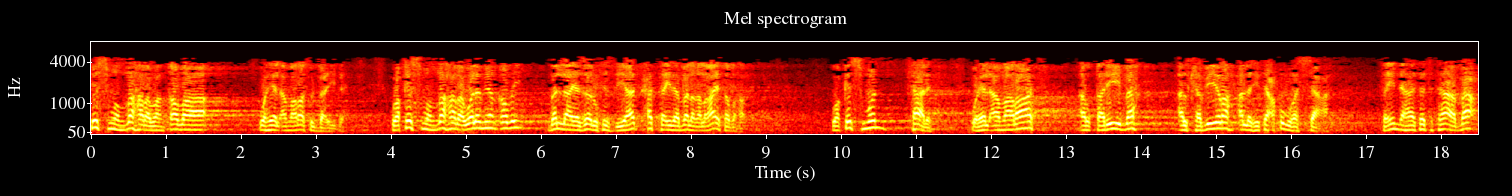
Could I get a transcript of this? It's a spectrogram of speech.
قسم ظهر وانقضى وهي الأمارات البعيدة. وقسم ظهر ولم ينقضي بل لا يزال في ازدياد حتى إذا بلغ الغاية ظهر وقسم ثالث وهي الأمارات القريبة الكبيرة التي تعقبها الساعة فإنها تتتابع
